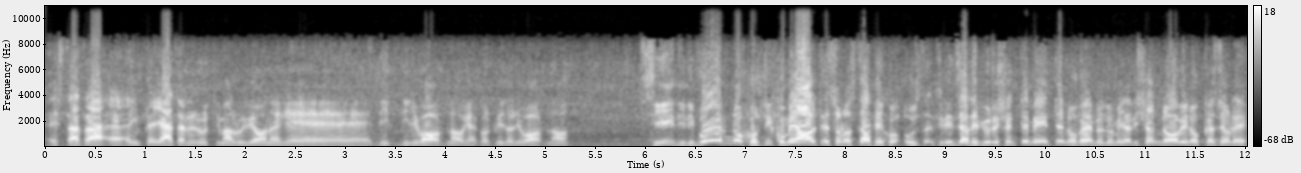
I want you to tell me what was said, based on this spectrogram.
è stata eh, impiegata nell'ultima alluvione che, di, di, Livorno, che ha colpito Livorno. Sì, di Livorno, così come altre sono state utilizzate più recentemente, novembre 2019, in occasione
